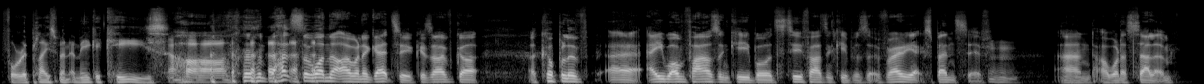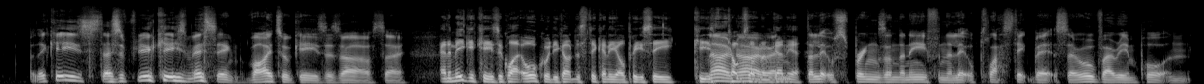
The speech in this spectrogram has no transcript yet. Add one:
for replacement Amiga keys. Oh, that's the one that I want to get to because I've got a couple of uh, A1000 keyboards, 2000 keyboards that are very expensive Mm-hmm. and I want to sell them. But the keys, there's a few keys missing, vital keys as well. So, And Amiga keys are quite awkward. You can't just stick any old PC keys no, tops no. on them, can you? The little springs underneath and the little plastic bits, they're all very important.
